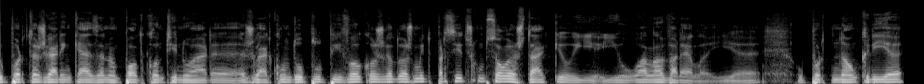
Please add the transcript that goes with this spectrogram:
o Porto a jogar em casa não pode continuar a, jogar com duplo pivô com jogadores muito parecidos, como são o Eustáquio e, e o Alan Varela. E uh, o Porto não queria,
